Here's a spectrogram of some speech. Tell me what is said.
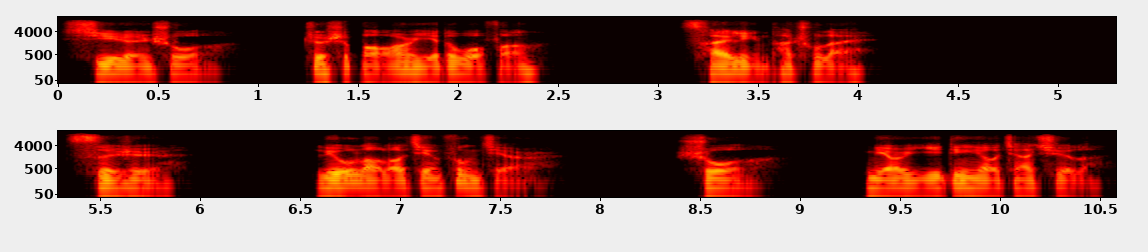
袭人说：“这是宝二爷的卧房。”才领他出来。次日，刘姥姥见凤姐儿，说：“明儿一定要家去了。”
